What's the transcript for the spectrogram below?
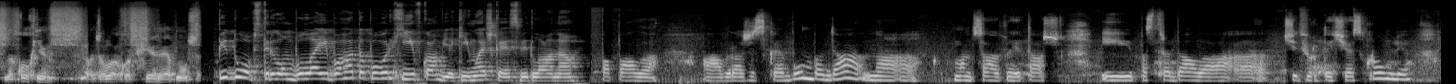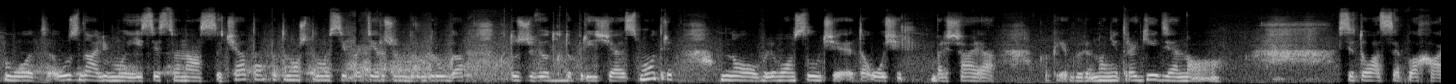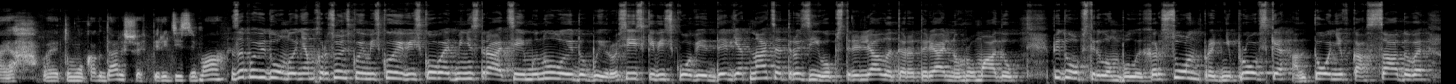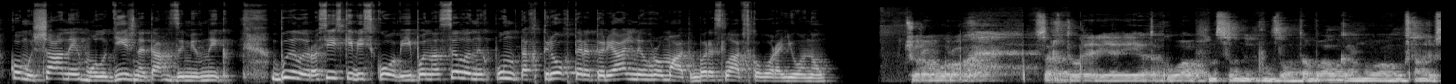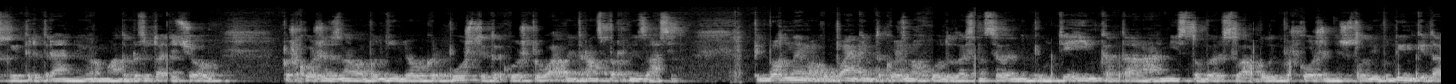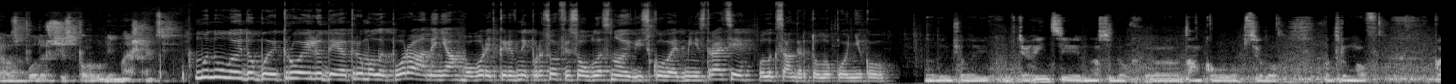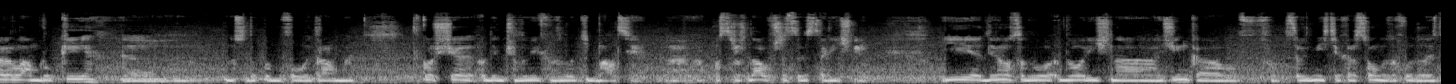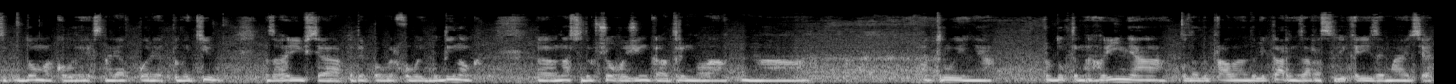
На кухні потолок вообще гепнувся. Під обстрілом була і багатоповерхівка, в якій мешкає Світлана. попала а, вражеская бомба да, на мансардный этаж и пострадала а, четвертая часть кровли. Вот. Узнали мы, естественно, с чата, потому что мы все поддерживаем друг друга, кто живет, кто приезжает, смотрит. Но в любом случае это очень большая, как я говорю, ну не трагедия, но ситуация плохая. Поэтому как дальше? Впереди зима, За повідомленням Херсонської міської військової адміністрації минулої доби російські військові 19 разів обстріляли територіальну громаду. Під обстрілом були Херсон, Придніпровське, Антонівка, Садове, Комишани, Молодіжне та Зимівник. Били російські військові і по населених пунктах трьох територіальних громад Береславського району. Вчора ворог з артилерії атакував населений пункт Золота Балка Новоолександрівської територіальної громади, в результаті чого пошкоджена знала будівля Укрпошти, також приватний транспортний засіб. Під вогнем окупантів також знаходилась населений пункт Тягінка та місто Береслав. Були пошкоджені житлові будинки та господарчі споруди мешканців. Минулої доби троє людей отримали поранення, говорить керівник пресофісу обласної військової адміністрації Олександр Толоконніков. Один чоловік в тягинці внаслідок е, танкового обстрілу отримав перелам руки е, внаслідок вибухової травми. Також ще один чоловік в золотій балці е, постраждав 60-річний. І 92-річна жінка в середмісті Херсону знаходилась вдома, коли снаряд поряд полетів, загорівся п'ятиповерховий будинок, внаслідок чого жінка отримала отруєння продуктами горіння, була доправлена до лікарні. Зараз лікарі займаються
